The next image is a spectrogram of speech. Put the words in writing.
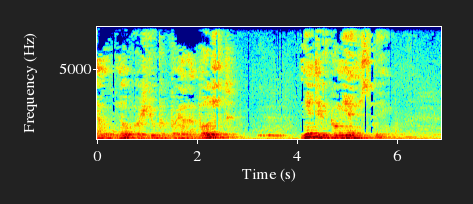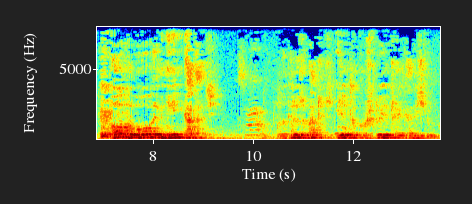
Ja, no, Kościół podpowiada post, nie tylko mięsny, o połowę mniej gadać. To dopiero zobaczysz, ile to kosztuje człowieka wysiłku.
